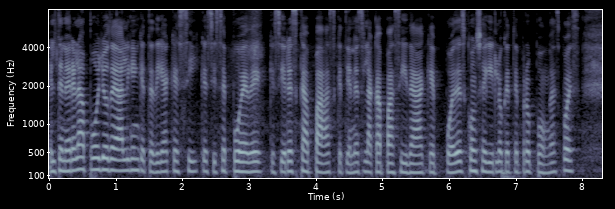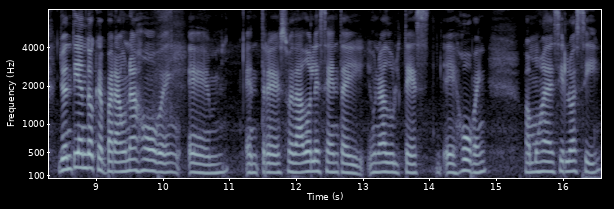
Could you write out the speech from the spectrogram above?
El tener el apoyo de alguien que te diga que sí, que sí se puede, que si eres capaz, que tienes la capacidad, que puedes conseguir lo que te propongas, pues yo entiendo que para una joven em, entre su edad adolescente y una adultez eh, joven, vamos a decirlo así,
